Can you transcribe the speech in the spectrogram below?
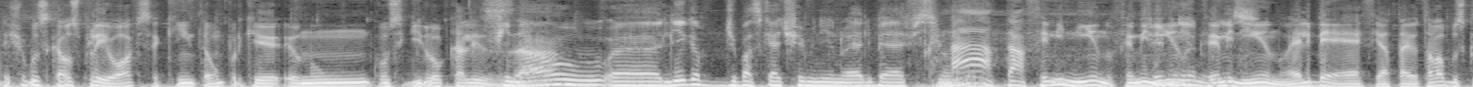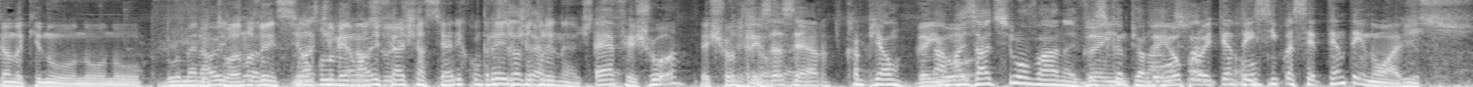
Deixa eu buscar os playoffs aqui então, porque eu não consegui localizar. Final é, Liga de Basquete Feminino, LBF. ah, tá, feminino, feminino, feminino, feminino LBF. Ah, tá. Eu tava buscando aqui no. no, no... Blumenau e Ituano venceu o Blumenau e fecha a série com o título inédito. É, fechou, fechou, 3 a 0 Campeão. Ganhou. Ah, mas há de se louvar, né? Vice-campeonato. Ganhou por 85 a 79. Isso.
